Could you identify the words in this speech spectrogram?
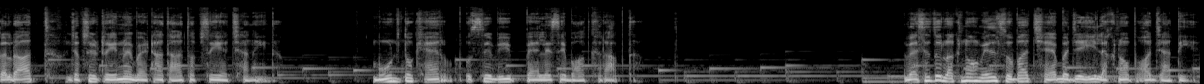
कल रात जब से ट्रेन में बैठा था, तब से ही अच्छा नहीं था। मूड तो खैर उससे भी पहले से बहुत खराब था। वैसे तो लखनऊ मेल सुबह छह बजे ही लखनऊ पहुँच जाती है।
